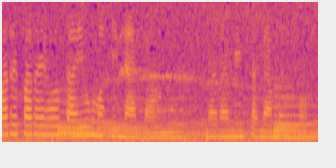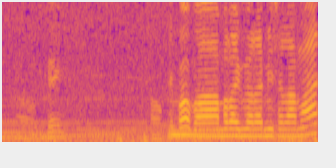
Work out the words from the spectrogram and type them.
pare-pareho tayong makinabang. Maraming salamat po. Okay. Okay po, ma- maraming maraming salamat.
